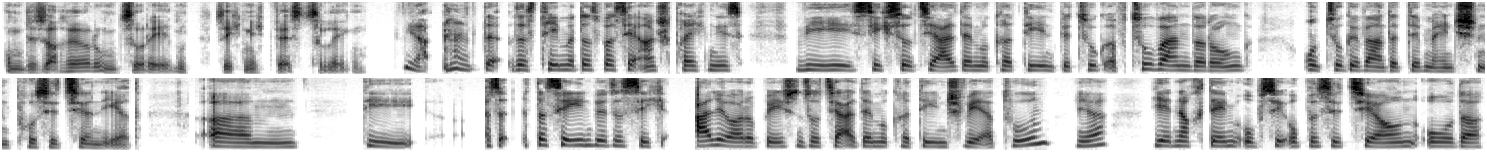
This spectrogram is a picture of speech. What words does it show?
um die Sache herumzureden, sich nicht festzulegen. Ja, das Thema, das was Sie ansprechen, ist, wie sich Sozialdemokratie in Bezug auf Zuwanderung und zugewanderte Menschen positioniert. Ähm, die, also da sehen wir, dass sich alle europäischen Sozialdemokratien schwer tun, ja, je nachdem, ob sie Opposition oder,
